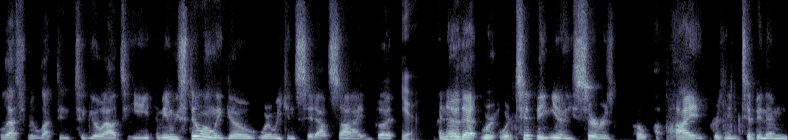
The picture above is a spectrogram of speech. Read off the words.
less reluctant to go out to eat. I mean, we still only go where we can sit outside, but Yeah. I know that we're, we're tipping, you know, these servers. oh, I personally am tipping them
